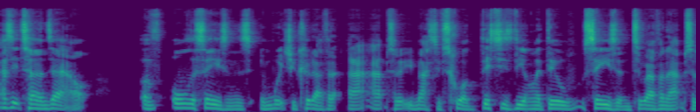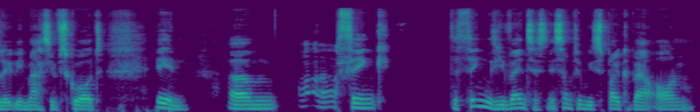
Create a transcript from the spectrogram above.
as it turns out, of all the seasons in which you could have an absolutely massive squad, this is the ideal season to have an absolutely massive squad in. Um, I think the thing with Juventus, and it's something we spoke about on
